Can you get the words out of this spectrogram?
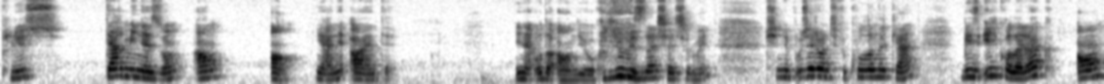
plus terminaison en en. Yani ant. Yine o da an diye okunuyor o yüzden şaşırmayın. Şimdi bu gerundifi kullanırken biz ilk olarak en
